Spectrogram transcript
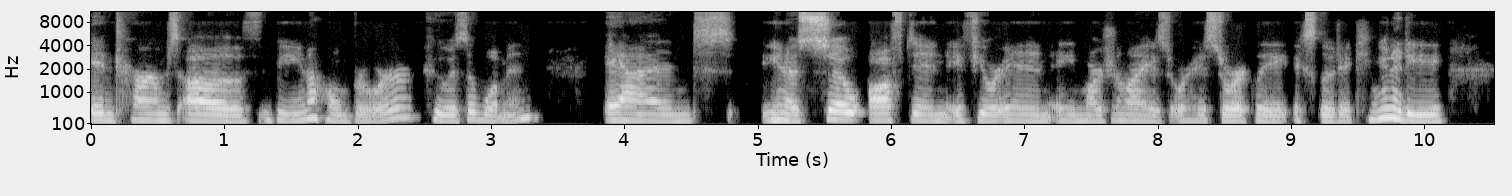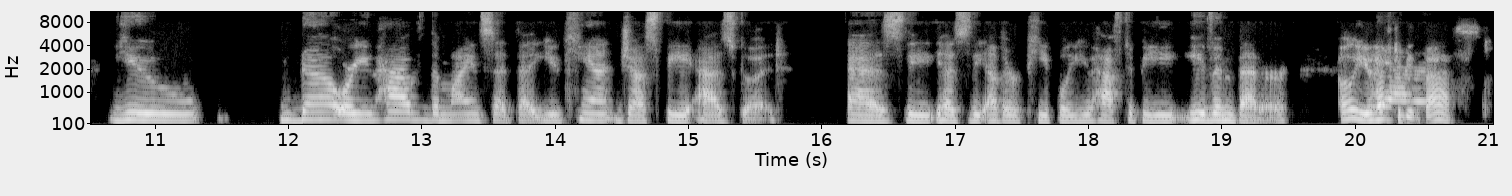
in terms of being a homebrewer who is a woman and you know so often if you're in a marginalized or historically excluded community you know or you have the mindset that you can't just be as good as the as the other people. You have to be even better. Oh you have and, to be the best.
